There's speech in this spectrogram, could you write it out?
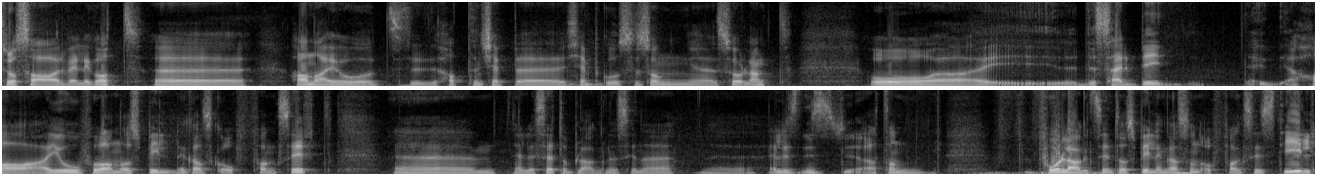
Trossar veldig godt. Eh, han har jo hatt en kjempe, kjempegod sesong eh, så langt. Og De Serbi har jo for vane å spille ganske offensivt. Eh, eller sette opp lagene sine eh, Eller at han får lagene sine til å spille en ganske sånn offensiv stil.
